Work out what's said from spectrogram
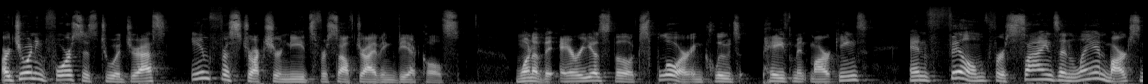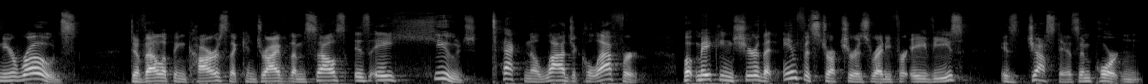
are joining forces to address infrastructure needs for self driving vehicles. One of the areas they'll explore includes pavement markings and film for signs and landmarks near roads. Developing cars that can drive themselves is a huge technological effort, but making sure that infrastructure is ready for AVs is just as important.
